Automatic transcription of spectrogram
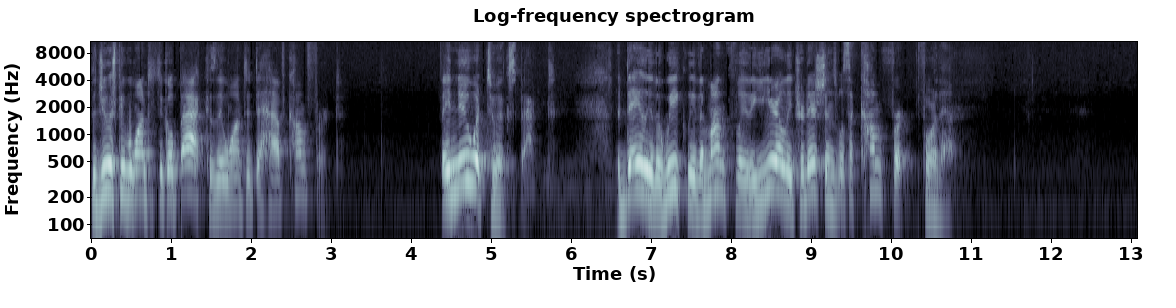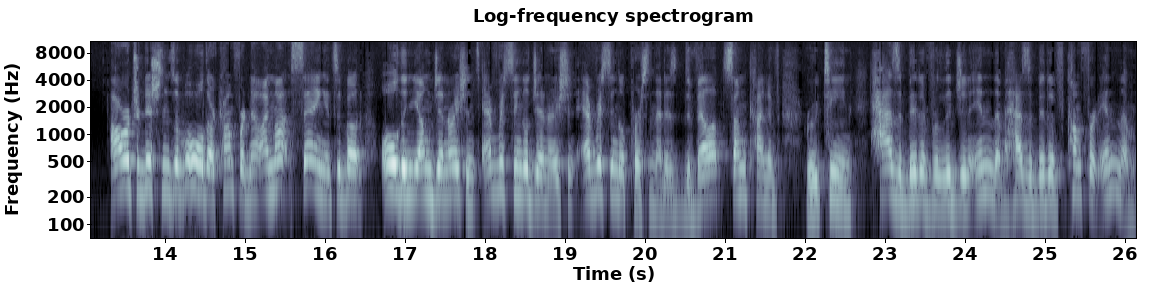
The Jewish people wanted to go back because they wanted to have comfort. They knew what to expect. The daily, the weekly, the monthly, the yearly traditions was a comfort for them. Our traditions of old are comfort. Now, I'm not saying it's about old and young generations. Every single generation, every single person that has developed some kind of routine has a bit of religion in them, has a bit of comfort in them.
